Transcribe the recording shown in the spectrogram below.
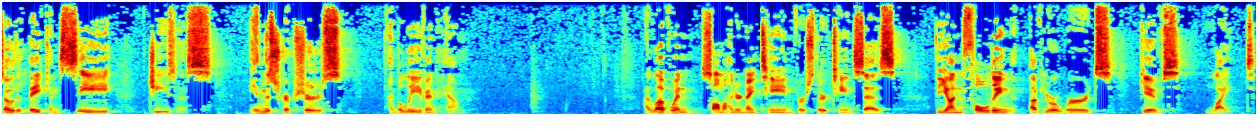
so that they can see Jesus in the Scriptures and believe in him. I love when Psalm 119, verse 13 says, The unfolding of your words gives light.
